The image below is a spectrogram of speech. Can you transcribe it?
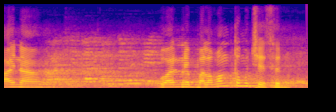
ఆయన వారిని బలవంతము చేశాను.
